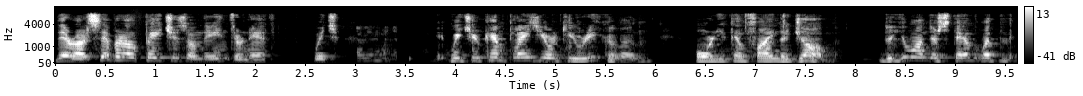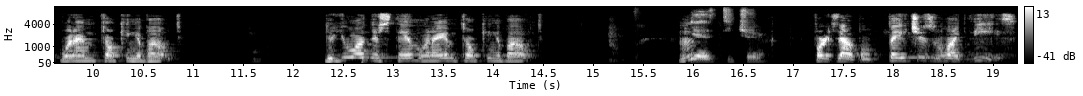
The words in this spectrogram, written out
There are several pages on the internet which which you can place your curriculum or you can find a job. Do you understand what what i'm talking about? Do you understand what i am talking about? Hmm? Yes, teacher. for example pages like these.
